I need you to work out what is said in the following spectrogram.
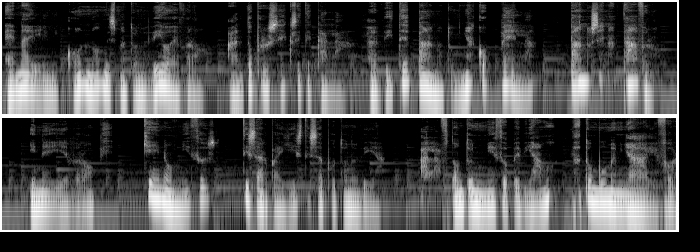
ένα ελληνικό νόμισμα των 2 ευρώ, αν το προσέξετε καλά, θα δείτε πάνω του μια κοπέλα πάνω σε ένα τάβρο. Είναι η Ευρώπη και είναι ο μύθος της αρπαγής της από τον Δία. Αλλά αυτόν τον μύθο παιδιά μου θα τον πούμε μια άλλη φορά.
